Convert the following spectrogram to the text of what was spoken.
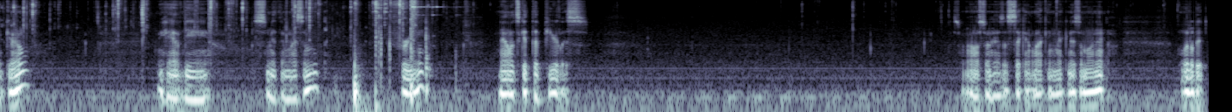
we go. We have the Smith & Wesson free. Now let's get the Peerless. This one also has a second locking mechanism on it. A little bit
